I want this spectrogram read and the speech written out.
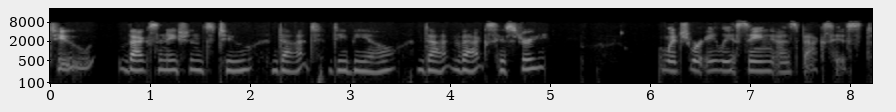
to vaccinations2.dbo.vaxhistory, which we're aliasing as vaxhist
